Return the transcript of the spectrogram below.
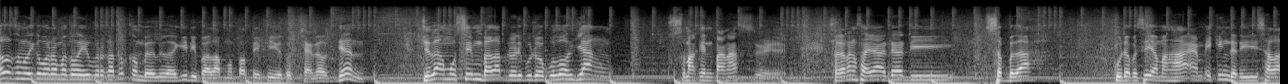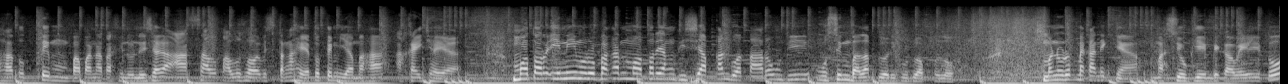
Halo Assalamualaikum warahmatullahi wabarakatuh. Kembali lagi di Balap Motor TV YouTube channel. Dan jelang musim balap 2020 yang semakin panas. Sekarang saya ada di sebelah kuda besi Yamaha MX King dari salah satu tim papan atas Indonesia asal Palu Sulawesi Tengah yaitu tim Yamaha Akai Jaya. Motor ini merupakan motor yang disiapkan buat tarung di musim balap 2020 Menurut mekaniknya Mas Yogi MPKW itu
